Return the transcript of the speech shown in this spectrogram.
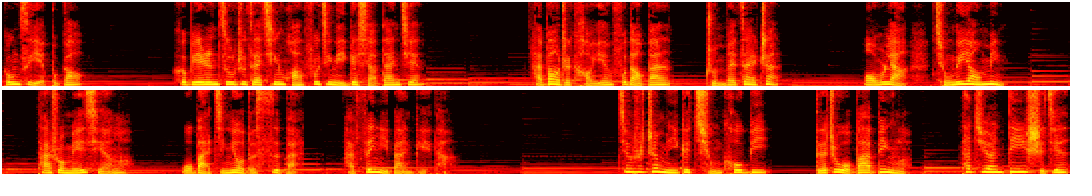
工资也不高，和别人租住在清华附近的一个小单间，还报着考研辅导班准备再战。我们俩穷得要命。他说没钱了，我把仅有的四百还分一半给他。就是这么一个穷抠逼，得知我爸病了，他居然第一时间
